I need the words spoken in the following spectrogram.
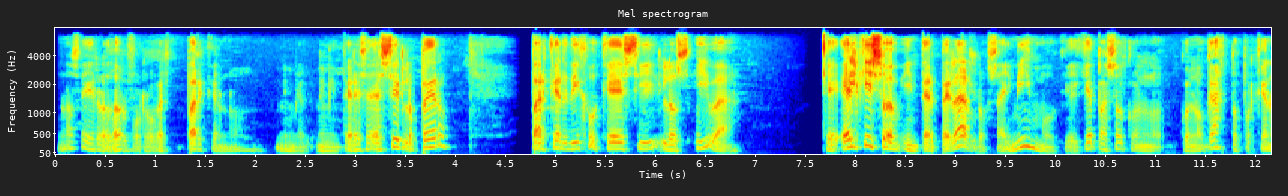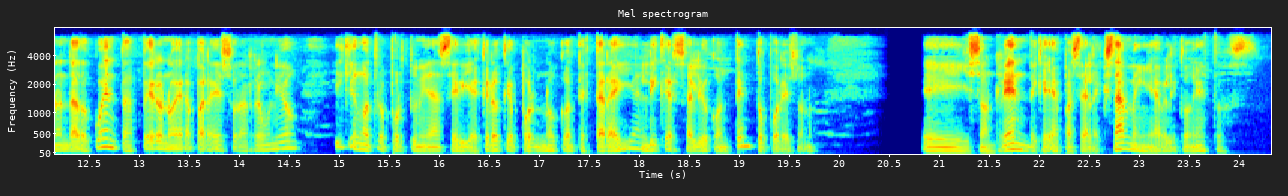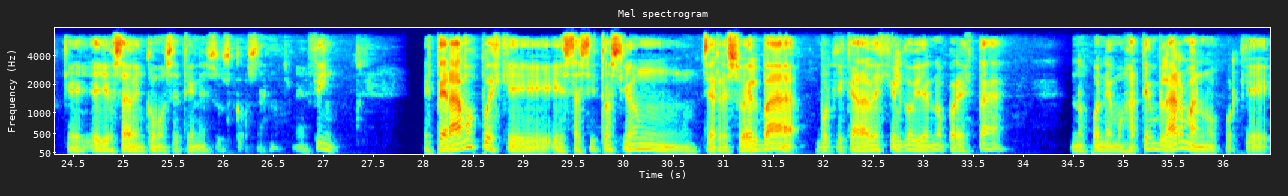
No sé, Rodolfo Roberto Parker, no, ni me, interesa decirlo, pero Parker dijo que sí los iba que él quiso interpelarlos ahí mismo, que qué pasó con, los gastos, por qué no han dado cuenta, pero no era para eso la reunión y que en otra oportunidad sería. Creo que por no contestar ahí, Licker salió contento por eso, ¿no? Y sonriente que ya pasé el examen y hablé con estos, que ellos saben cómo se tienen sus cosas. En fin, esperamos pues que esa situación se resuelva, porque cada vez que el gobierno presta, nos ponemos a temblar, mano, porque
